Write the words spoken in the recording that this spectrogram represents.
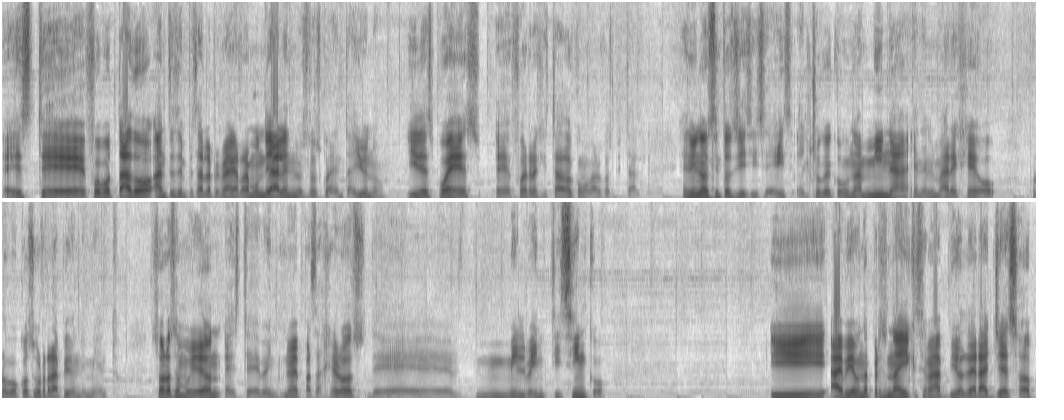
Este fue votado antes de empezar la Primera Guerra Mundial en 1941 y después eh, fue registrado como barco hospital. En 1916, el choque con una mina en el mar Egeo provocó su rápido hundimiento. Solo se murieron este, 29 pasajeros de 1025. Y había una persona ahí que se llama Violera Jessop,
